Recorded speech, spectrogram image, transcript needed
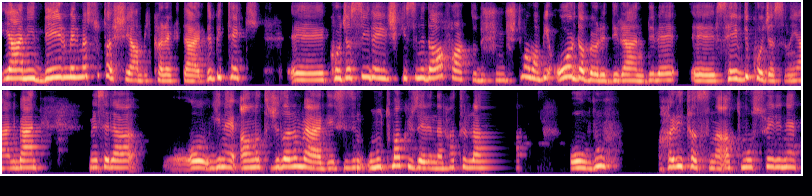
yani değirmenime su taşıyan bir karakterdi. Bir tek e, kocasıyla ilişkisini daha farklı düşünmüştüm ama bir orada böyle direndi ve e, sevdi kocasını. Yani ben mesela o yine anlatıcıların verdiği sizin unutmak üzerinden hatırlat o ruh haritasına, atmosferine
